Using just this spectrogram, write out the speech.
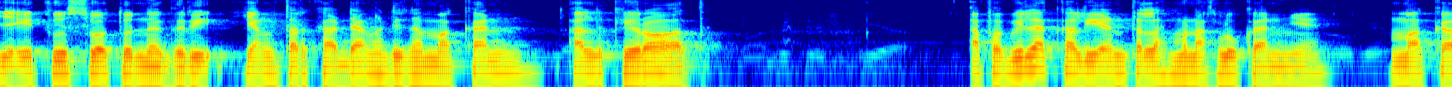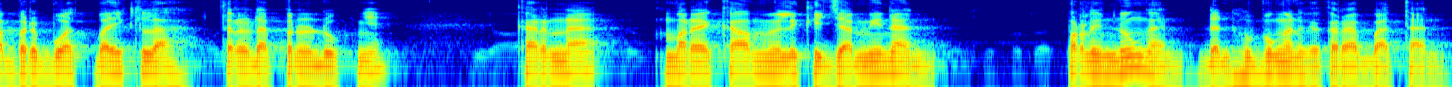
yaitu suatu negeri yang terkadang dinamakan Al-Qirat. Apabila kalian telah menaklukkannya, maka berbuat baiklah terhadap penduduknya, karena mereka memiliki jaminan, perlindungan, dan hubungan kekerabatan.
